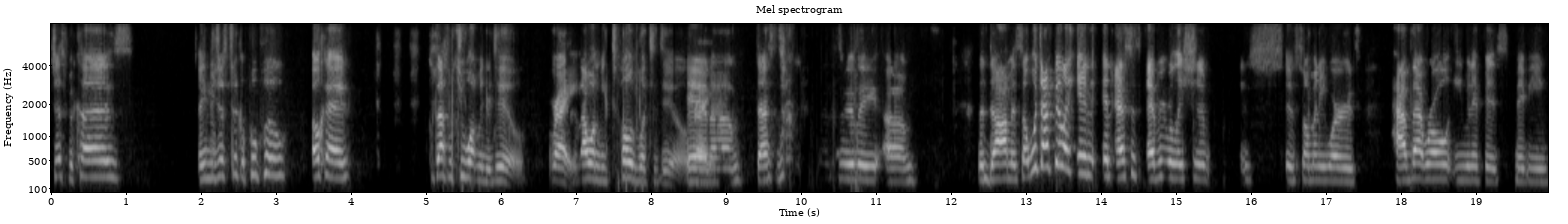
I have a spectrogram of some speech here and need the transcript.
just because and you just took a poo poo. Okay. That's what you want me to do. Right. I want to be told what to do. And um that's that's really um the dominant so which I feel like in in essence every relationship is in so many words have that role, even if it's maybe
